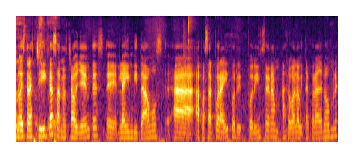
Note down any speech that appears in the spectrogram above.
nuestras chicas, a nuestras oyentes, eh, la invitamos a, a pasar por ahí, por, por Instagram, arroba la bitácora del hombre,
